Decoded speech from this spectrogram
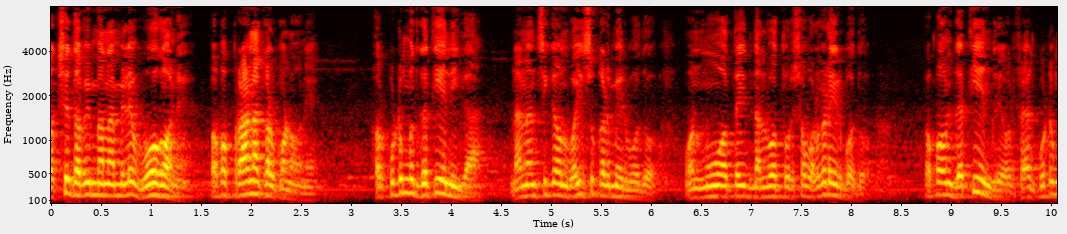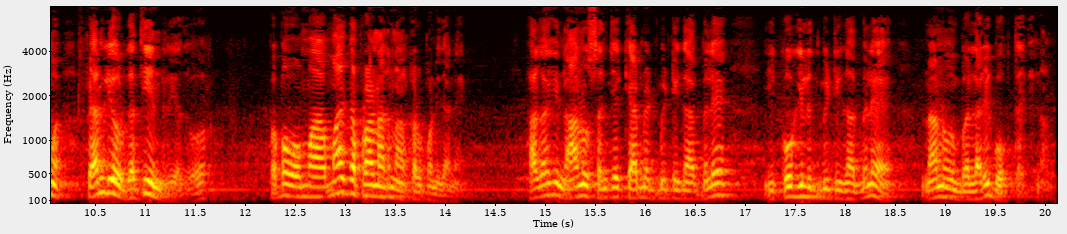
ಪಕ್ಷದ ಅಭಿಮಾನ ಮೇಲೆ ಹೋಗೋನೆ ಪಾಪ ಪ್ರಾಣ ಕಳ್ಕೊಂಡವನೆ. ಅವ್ರ ಕುಟುಂಬದ ಗತಿ ಏನೀಗ? ನನ್ನ ಅನಿಸಿಕೆ ಅವ್ನ ವಯಸ್ಸು ಕಡಿಮೆ ಇರ್ಬೋದು ಒಂದು ಮೂವತ್ತೈದು, ನಲ್ವತ್ತು ವರ್ಷ ಒಳಗಡೆ ಇರ್ಬೋದು. ಪಾಪ ಅವ್ನ ಗತಿ ಏನ್ರಿ? ಅವ್ರ ಫ್ಯಾ, ಕುಟುಂಬ, ಫ್ಯಾಮಿಲಿ ಅವ್ರ ಗತಿ ಏನ್ರಿ ಅದು? ಪಾಪ ಒಮ್ಮ ಪ್ರಾಣ ನಾನು ಕಳ್ಕೊಂಡಿದ್ದಾನೆ. ಹಾಗಾಗಿ ನಾನು ಸಂಜೆ ಕ್ಯಾಬಿನೆಟ್ ಮೀಟಿಂಗ್ ಆದಮೇಲೆ, ಈ ಕೋಗಿಲದ ಮೀಟಿಂಗ್ ಆದಮೇಲೆ ನಾನು ಬಳ್ಳಾರಿಗೆ ಹೋಗ್ತಾ ಇದ್ದೀನಿ ನಾನು.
